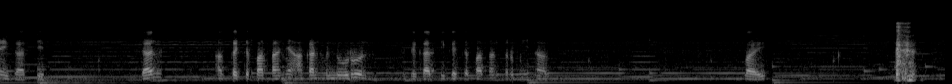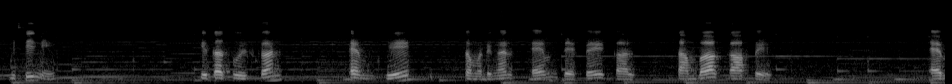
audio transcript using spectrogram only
negatif dan eh, kecepatannya akan menurun mendekati kecepatan terminal. Baik. Di sini kita tuliskan mg sama dengan m dv kali tambah kv m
